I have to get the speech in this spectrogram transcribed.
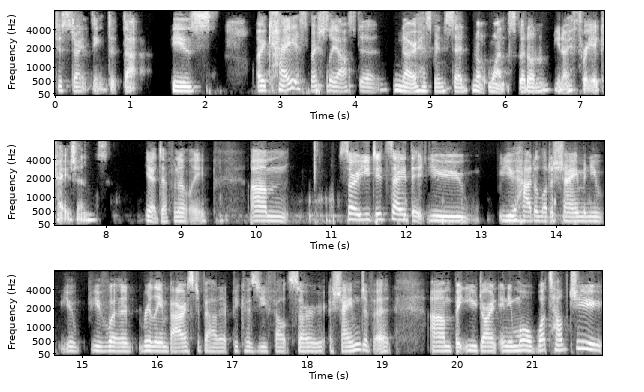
just don't think that that is okay, especially after no has been said not once, but on you know three occasions. Yeah, definitely. Um, so you did say that you you had a lot of shame and you you you were really embarrassed about it because you felt so ashamed of it, um, but you don't anymore. What's helped you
